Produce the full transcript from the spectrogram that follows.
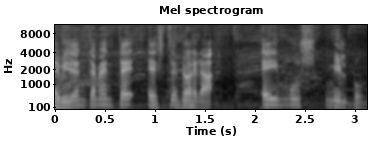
Evidentemente, este no era Amos Milburn,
